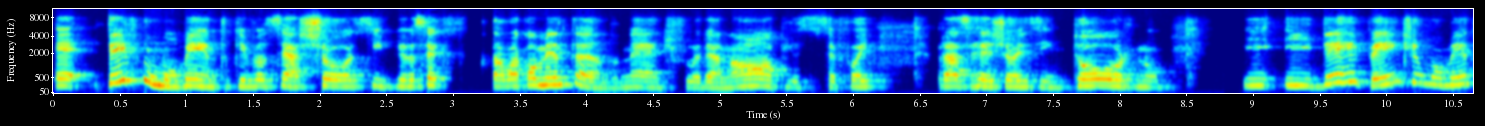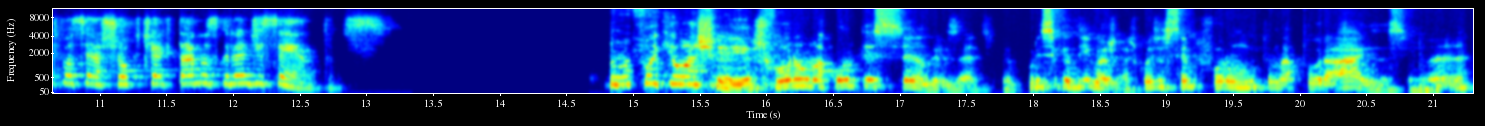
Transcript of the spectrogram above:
É, teve um momento que você achou assim, que você estava comentando, né, de Florianópolis, você foi para as regiões em torno, e, e de repente, um momento, você achou que tinha que estar nos grandes centros. Não foi que eu achei, eles foram acontecendo, Elisete. Por isso que eu digo, as, as coisas sempre foram muito naturais, assim, né?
